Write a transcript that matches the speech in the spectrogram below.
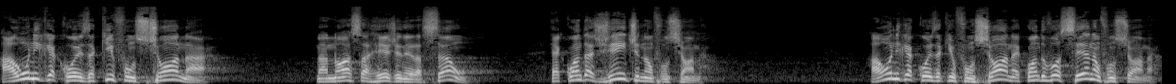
A única coisa que funciona na nossa regeneração é quando a gente não funciona. A única coisa que funciona é quando você não funciona.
